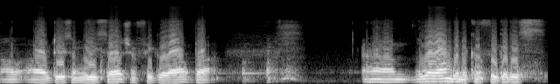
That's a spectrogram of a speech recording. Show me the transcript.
I'll, I'll, do some research and figure it out, but um, the way I'm going to configure this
